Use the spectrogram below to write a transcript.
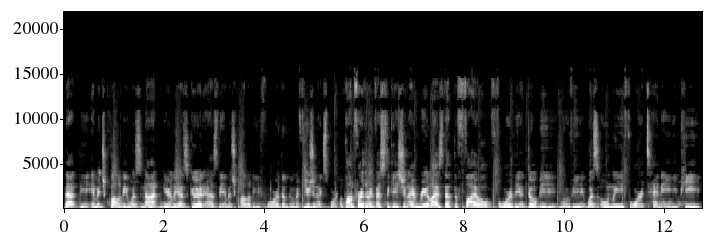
that the image quality was not nearly as good as the image quality for the LumaFusion export. Upon further investigation, I realized that the file for the Adobe movie was only for 1080p,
